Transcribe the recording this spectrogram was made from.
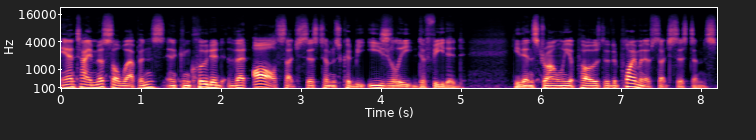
anti missile weapons and concluded that all such systems could be easily defeated. He then strongly opposed the deployment of such systems.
